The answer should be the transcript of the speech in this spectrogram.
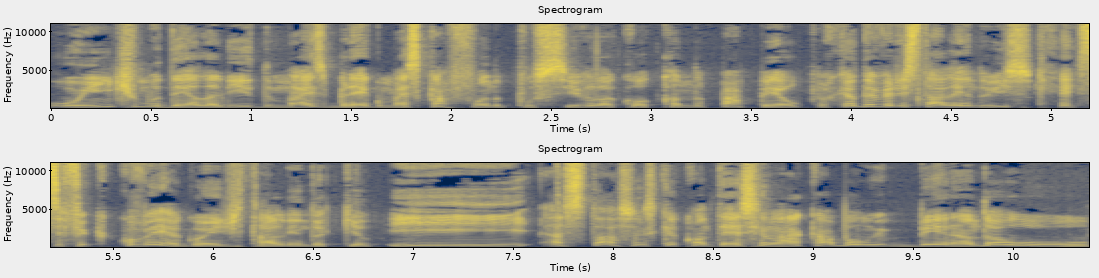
o íntimo dela ali, do mais brego, mais cafona possível, ela colocando no papel. Porque eu deveria estar lendo isso. Aí você fica com vergonha de estar lendo aquilo. E as situações que acontecem lá acabam beirando ao,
